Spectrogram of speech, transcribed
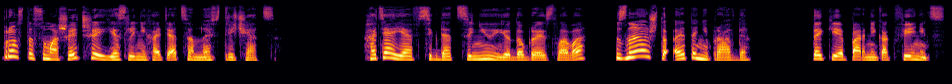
просто сумасшедшие, если не хотят со мной встречаться. Хотя я всегда ценю ее добрые слова, знаю, что это неправда. Такие парни, как Феникс,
